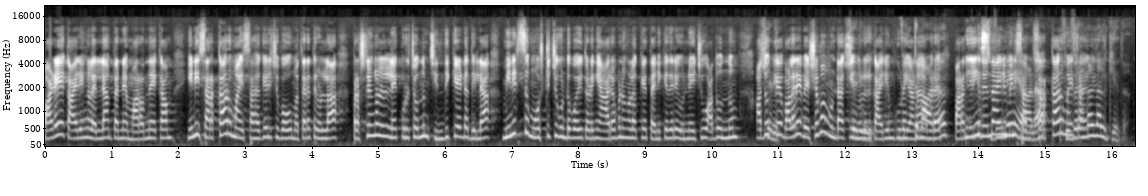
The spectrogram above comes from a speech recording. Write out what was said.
പഴയ കാര്യങ്ങളെല്ലാം തന്നെ മറന്നേക്കാം. ഇനി സർക്കാരുമായി സഹകരിച്ചു പോകും അത്തരത്തിലുള്ള പ്രശ്നങ്ങളെ കുറിച്ചൊന്നും ചിന്തിക്കേണ്ടതില്ല. മിനിറ്റ്സ് മോഷ്ടിച്ചു കൊണ്ടുപോയി തുടങ്ങിയ ആരോപണങ്ങളൊക്കെ തനിക്കെതിരെ ഉന്നയിച്ചു. അതൊന്നും അതൊക്കെ വളരെ വിഷമം ഉണ്ടാക്കി എന്നുള്ളൊരു കാര്യം കൂടിയാണ് അവർ. പറഞ്ഞിരിക്കുന്നത്. എന്തായാലും ഇനി സർക്കാരുമായി നൽകിയത്.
